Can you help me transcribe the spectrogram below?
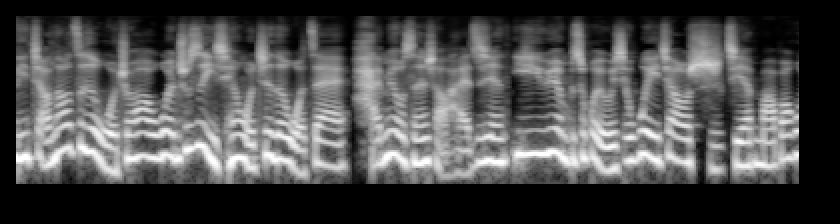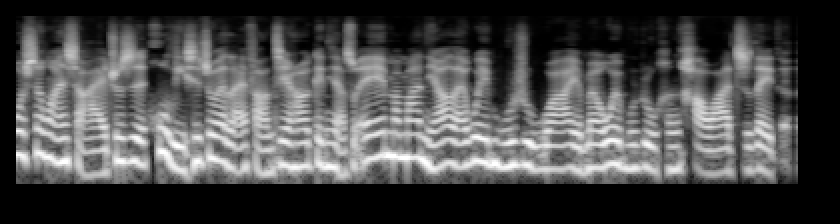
你讲到这个，我就要问，就是以前我记得我在还没有生小孩之前，医院不是会有一些喂教时间吗？包括生完小孩，就是护理师就会来房间，然后跟你讲说：“哎，妈妈，你要来喂母乳啊？有没有喂母乳很好啊之类的。”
